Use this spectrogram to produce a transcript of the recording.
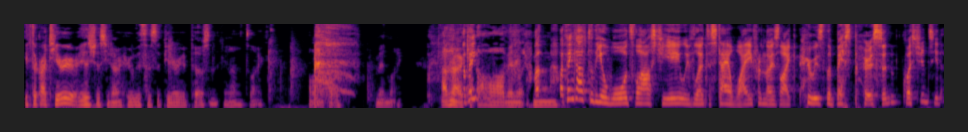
if the criteria is just you know who is the superior person, you know, it's like oh, Nicole. I mean, like I don't know. okay- think- oh, I mean, like mm, I think after the awards last year, we've learned to stay away from those like "who is the best person" questions. You know.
